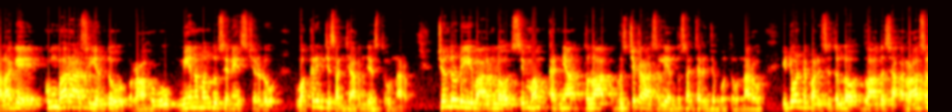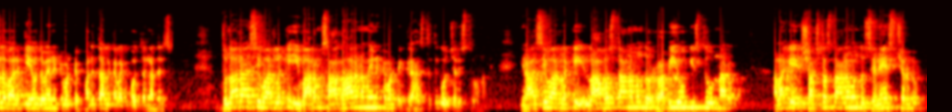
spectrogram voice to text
అలాగే కుంభరాశి యందు రాహువు మీనమందు శనేశ్వరుడు వక్రించి సంచారం చేస్తూ ఉన్నారు. చంద్రుడు ఈ వారంలో సింహం కన్య తుల వృశ్చిక రాశులు ఎందు సంచరించబోతూ ఉన్నారు. ఇటువంటి పరిస్థితుల్లో ద్వాదశ రాశుల వారికి ఏ విధమైనటువంటి ఫలితాలు కలగబోతున్నా తెలుసు. తులారాశి వార్లకి ఈ వారం సాధారణమైనటువంటి గ్రహస్థితి గోచరిస్తూ ఉన్నది. ఈ రాశి వార్లకి లాభస్థానముందు రవి యోగిస్తూ ఉన్నారు. అలాగే షష్ఠ స్థానముందు శనేశ్వరుడు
